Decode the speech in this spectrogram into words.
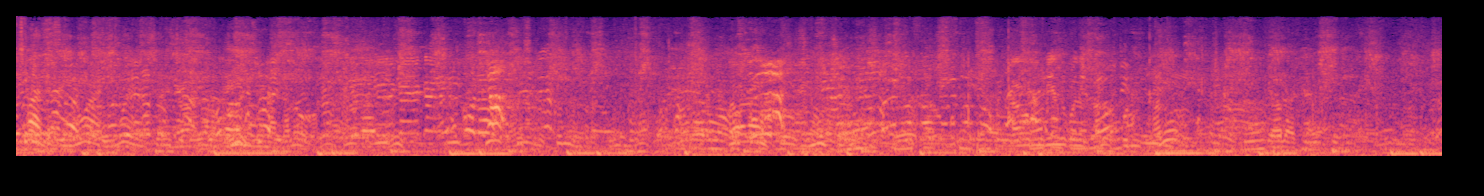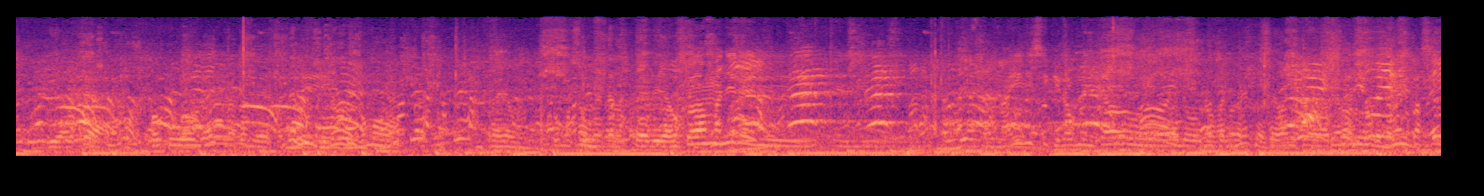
muriendo con el calor. Por el calor. Y ahora. Y poco tratando de y si no, ¿cómo, solventan las pérdidas? De todas maneras, maíz dice que no ha aumentado Los alimentos se van a el año el año pasado.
